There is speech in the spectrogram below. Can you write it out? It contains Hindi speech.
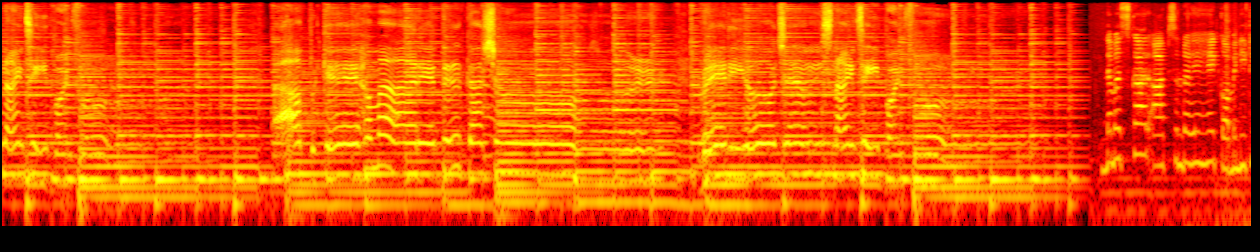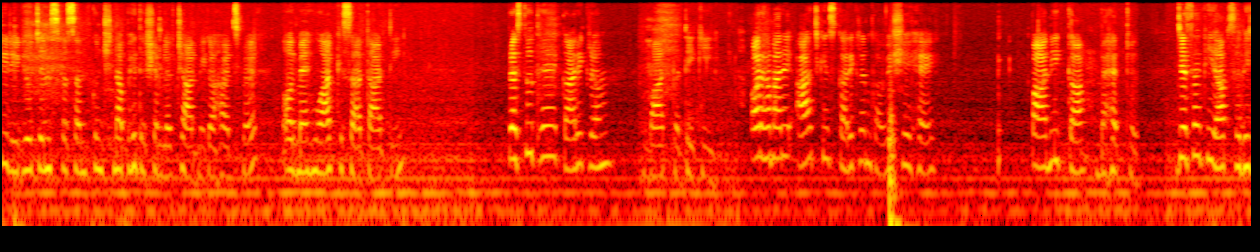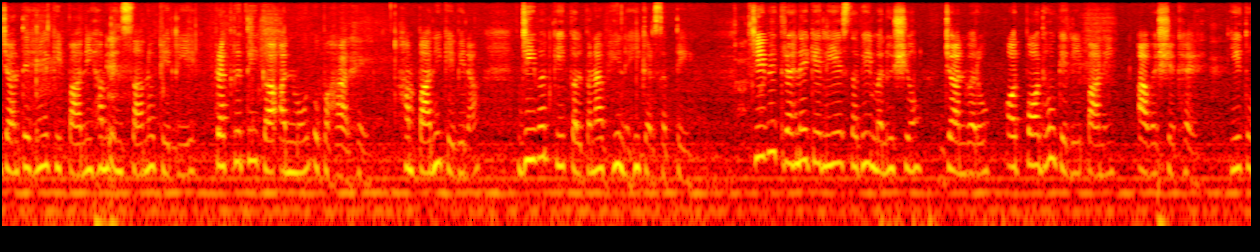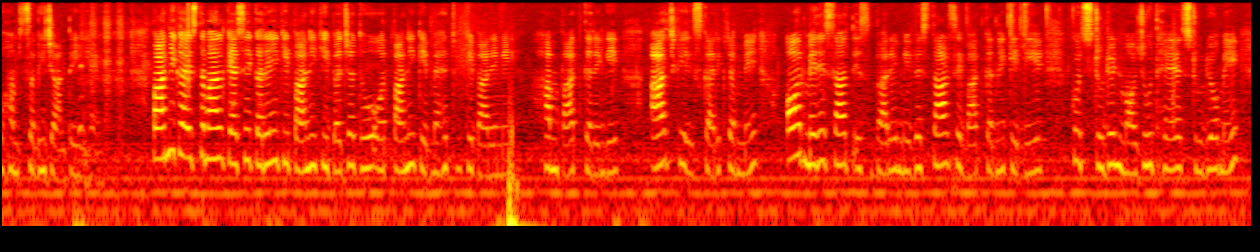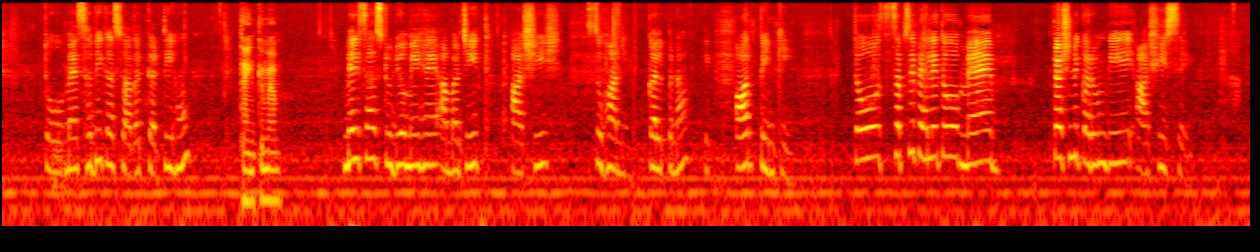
90.4 आपके हमारे दिल का शोर। रेडियो जेम्स 90.4 नमस्कार, आप सुन रहे हैं community radio Gems Basant Kunj नब्बे दशमलव चार मेगा पर, और मैं हूँ आपके साथ आरती। प्रस्तुत है कार्यक्रम बात पते की, और हमारे आज के इस कार्यक्रम का विषय है पानी का महत्व। जैसा कि आप सभी जानते हैं कि पानी हम इंसानों के लिए प्रकृति का अनमोल उपहार है। हम पानी के बिना जीवन की कल्पना भी नहीं कर सकते। जीवित रहने के लिए सभी मनुष्यों, जानवरों और पौधों के लिए पानी आवश्यक है। ये तो हम सभी जानते ही हैं। पानी का इस्तेमाल कैसे करें कि पानी की बचत हो और पानी के महत्व के बारे में हम बात करेंगे आज के इस कार्यक्रम में और मेरे साथ इस बारे में विस्तार से बात करने के लिए कुछ स्टूडेंट मौजूद है स्टूडियो में तो मैं सभी का स्वागत करती हूँ। थैंक यू मैम मेरे साथ स्टूडियो में है अमरजीत आशीष सुहानी कल्पना और पिंकी। तो सबसे पहले तो मैं प्रश्न करूँगी आशीष से।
